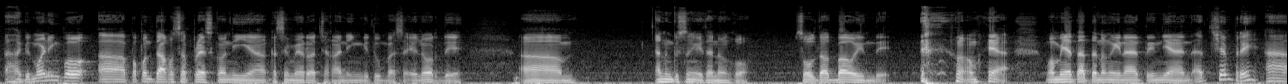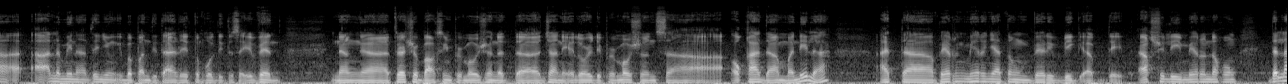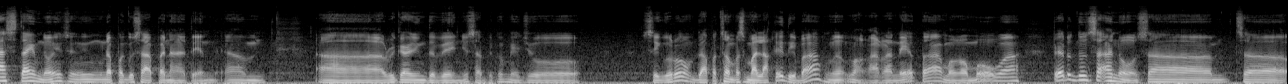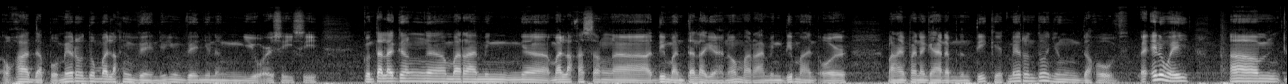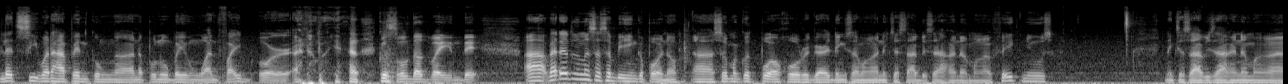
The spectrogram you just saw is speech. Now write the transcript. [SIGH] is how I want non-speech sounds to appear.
Ah, good morning po. Ah, papunta ako sa press con ni ah, Casimero at saka ni Gituba sa Elorde. Um, anong gusto niyo itanong ko? Sold out ba o hindi? [LAUGHS] mamaya, mamaya tatanungin natin yan. At syempre, ah, aalamin natin yung iba pang detalye tungkol dito sa event ng ah, Treasure Boxing Promotion at ah, Johnny Elorde Promotion sa Okada, Manila. At uh, meron, meron yatang very big update. Actually, meron akong, the last time, no, yung, yung napag-usapan natin, um, uh, regarding the venue, sabi ko medyo siguro dapat sa mas malaki, 'di ba? Mga Araneta, mga MOA. Pero doon sa ano, sa sa Okada po, meron doon malaking venue, yung venue ng URCC. Kung talagang uh, maraming uh, malakas ang uh, demand talaga, no? Maraming demand or marami pa naghahanap ng ticket, meron doon yung The Cove. Anyway, um, let's see what happened kung uh, napuno ba yung 1.5 or [LAUGHS] ano ba yan, kung sold out ba hindi. Uh, pero ito lang sasabihin ko po, no? Uh, sumagot po ako regarding sa mga nagsasabi sa akin ng mga fake news, nagsasabi sa akin ng mga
